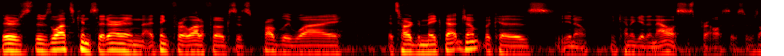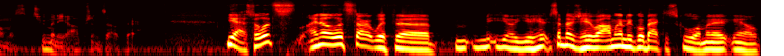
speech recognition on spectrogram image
there's there's a lot to consider and i think for a lot of folks it's probably why it's hard to make that jump because you know you kind of get analysis paralysis. There's almost too many options out there yeah, so let's. I know. Let's start with uh, you know, you hear sometimes you hear, well, I'm going to go back to school. I'm going to you know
